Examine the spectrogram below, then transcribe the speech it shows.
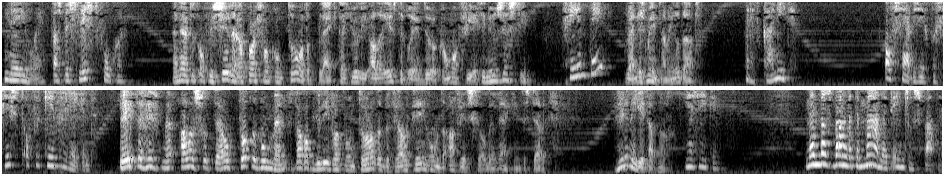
Nee hoor, het was beslist vroeger. En uit het officiële rapport van controle blijkt dat jullie allereerste bericht doorkwam om 14 uur 16. GMT? Greenwich Mean Time, inderdaad. Maar dat kan niet. Of ze hebben zich vergist of verkeerd gerekend. Peter heeft me alles verteld tot het moment waarop jullie van controle het bevel kregen om de afweerschilder in werking te stellen. Herinner je dat nog? Jazeker. Men was bang dat de maan uiteen zou spatten.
